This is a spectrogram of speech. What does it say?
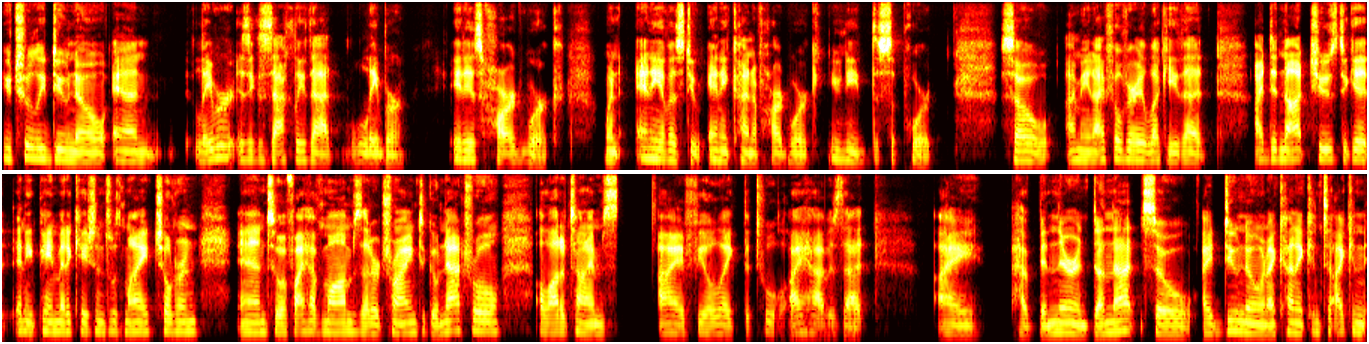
you truly do know. And labor is exactly that labor. It is hard work. When any of us do any kind of hard work, you need the support. So, I mean, I feel very lucky that I did not choose to get any pain medications with my children. And so, if I have moms that are trying to go natural, a lot of times I feel like the tool I have is that I have been there and done that. So I do know, and I kind of can, t- I can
